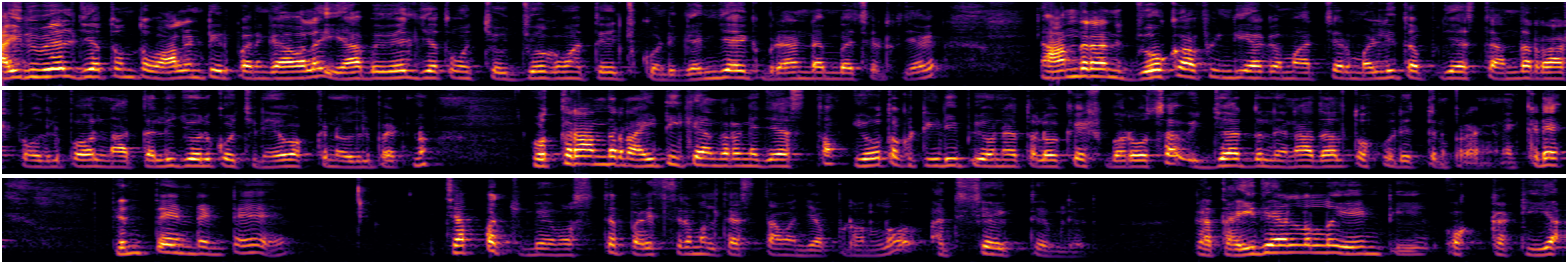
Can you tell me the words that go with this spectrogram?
ఐదు వేలు జీతంతో వాలంటీర్ పని కావాలా? యాభై వేలు జీతం వచ్చే ఉద్యోగమా తేల్చుకోండి గంజాయికి బ్రాండ్ అంబాసిడర్ జగన్. ఆంధ్రాని జోక్ ఆఫ్ ఇండియాగా మార్చారు. మళ్ళీ తప్పు చేస్తే అందరు రాష్ట్రం వదిలిపోవాలి. నా తల్లి జోలికి వచ్చిన ఏ ఒక్కరిని వదిలిపెట్టను. ఉత్తరాంధ్రను ఐటీ కేంద్రంగా చేస్తాం. యువతకు టీడీపీ నేత లోకేష్ భరోసా విద్యార్థుల నినాదాలతో హోరెత్తిన ప్రాంగణం ఇక్కడే ఎంత ఏంటంటే చెప్పచ్చు మేము వస్తే పరిశ్రమలు తెస్తామని చెప్పడంలో అతిశయోక్తి ఏం లేదు. గత ఐదేళ్ళలో ఏంటి? ఒక్క కియా.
